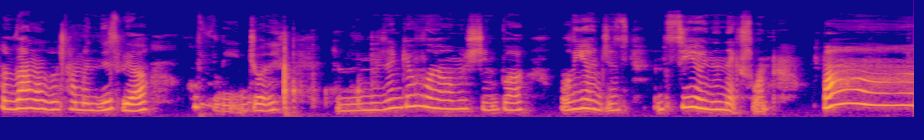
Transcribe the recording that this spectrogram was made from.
ran out of time in this video. Hopefully you enjoyed it. And thank you for watching for all the engines. And see you in the next one. Bye.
